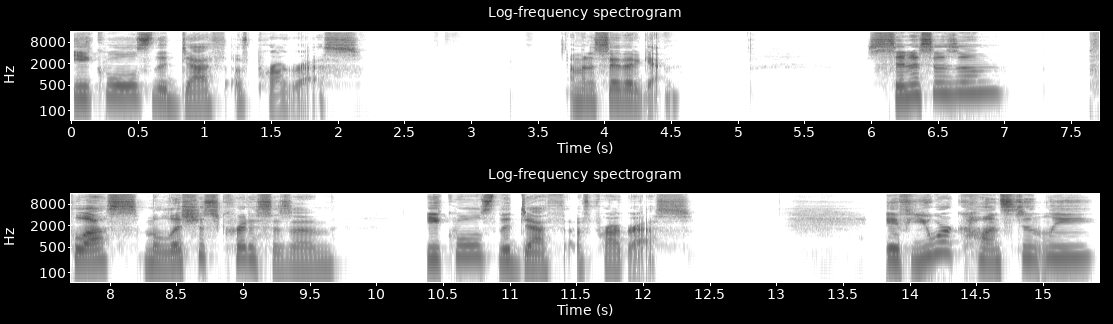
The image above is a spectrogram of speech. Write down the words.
equals the death of progress. I'm going to say that again. Cynicism plus malicious criticism equals the death of progress. If you are constantly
